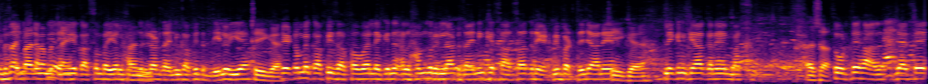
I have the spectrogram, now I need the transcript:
के बारे में ये बताएँ। कासम भाई अल्हम्दुलिल्लाह डिज़ाइनिंग काफ़ी तब्दील हुई है। ठीक है। रेटों में काफ़ी इजाफा हुआ है लेकिन अल्हम्दुलिल्लाह डिज़ाइनिंग के साथ साथ रेट भी बढ़ते जा रहे हैं। ठीक है। लेकिन क्या करें बस अच्छा। सूरत हाल जैसे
